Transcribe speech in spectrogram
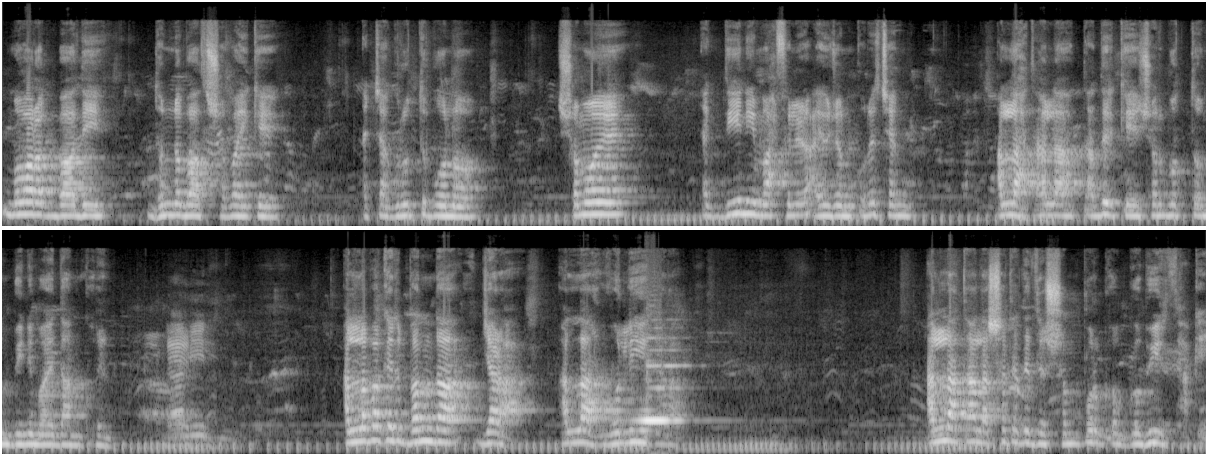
মোবারকবাদী ধন্যবাদ সবাইকে। একটা গুরুত্বপূর্ণ সময়ে একদিনই মাহফিলের আয়োজন করেছেন। আল্লাহ তাআলা তাদেরকে সর্বোত্তম বিনিময় দান করেন। আল্লাহ পাকের বান্দা যারা আল্লাহ বলি যারা, আল্লাহ তাআলার সাথে তাদের সম্পর্ক গভীর থাকে।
